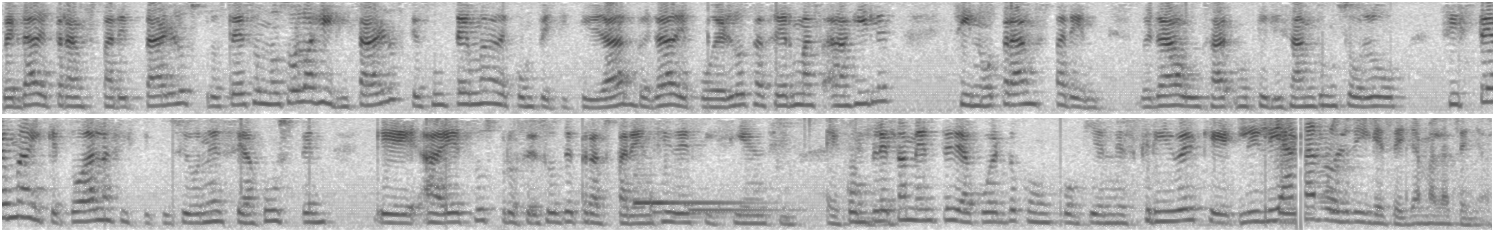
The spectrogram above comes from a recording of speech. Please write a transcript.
¿verdad? De transparentar los procesos, no solo agilizarlos, que es un tema de competitividad, ¿verdad? De poderlos hacer más ágiles, sino transparentes, ¿verdad? utilizando un solo sistema y que todas las instituciones se ajusten eh, a esos procesos de transparencia y de eficiencia. Completamente de acuerdo con, quien escribe que... Liliana Rodríguez se llama la señora.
